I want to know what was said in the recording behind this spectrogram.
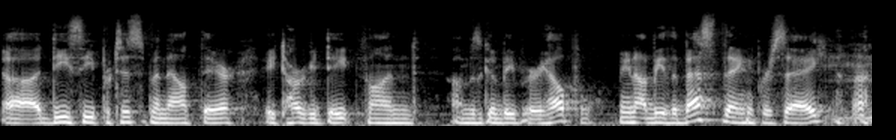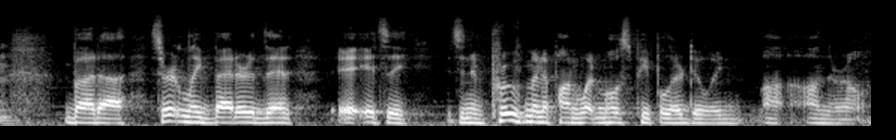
uh, DC participant out there, a target date fund um, is going to be very helpful. May not be the best thing per se, mm-hmm. but uh, certainly better than it's a it's an improvement upon what most people are doing uh, on their own.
